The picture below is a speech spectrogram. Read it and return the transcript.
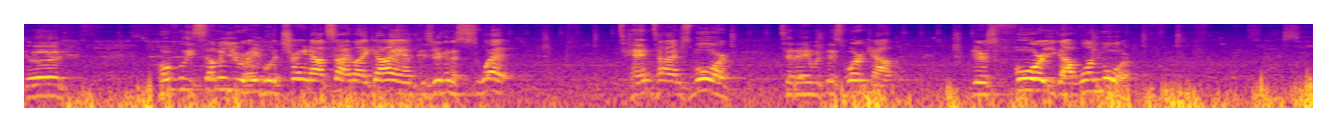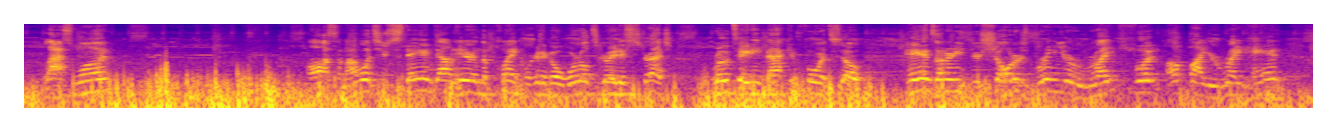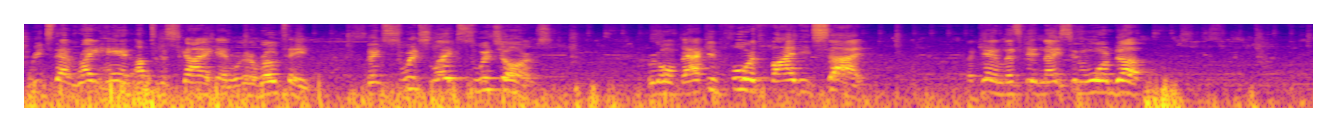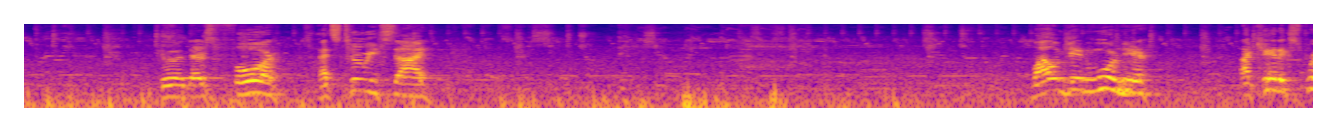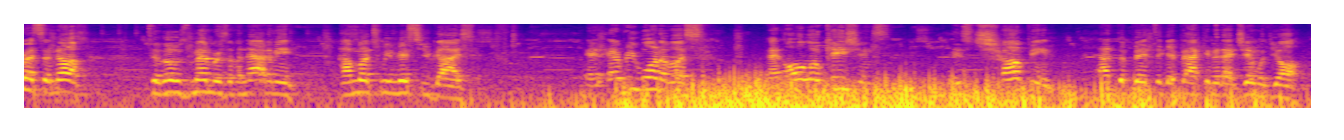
Good. Hopefully some of you are able to train outside like I am because you're gonna sweat 10 times more today with this workout. Here's four, you got one more. Last one. Awesome, I want you staying down here in the plank. We're gonna go world's greatest stretch, rotating back and forth. So hands underneath your shoulders, bring your right foot up by your right hand, Reach that right hand up to the sky again. We're gonna rotate. Then switch legs, switch arms. We're going back and forth, five each side. Again, let's get nice and warmed up. Good, there's four. That's two each side. While I'm getting warm here, I can't express enough to those members of Anatomy how much we miss you guys. And every one of us at all locations is chomping at the bit to get back into that gym with y'all.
